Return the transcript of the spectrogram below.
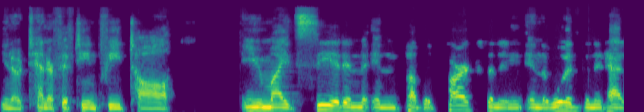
you know, ten or fifteen feet tall. You might see it in in public parks and in in the woods, and it has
